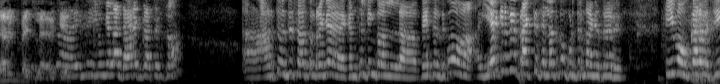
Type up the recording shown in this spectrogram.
டைரக்ட் பேட்ச்ல ஓகே இவங்க எல்லாம் டைரக்ட் பேச்சஸ் தான். அடுத்து வந்து சார் சொல்கிறாங்க கன்சல்டிங் கால் பேசுறதுக்கும் ஏற்கனவே ப்ராக்டிஸ் எல்லாத்துக்கும் கொடுத்துருந்தாங்க சார் டீமை உட்கார வச்சு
